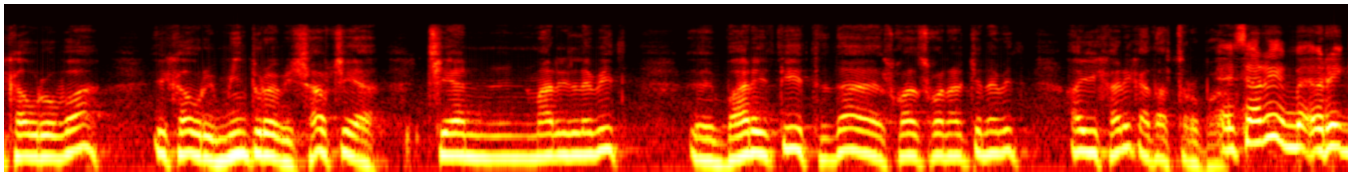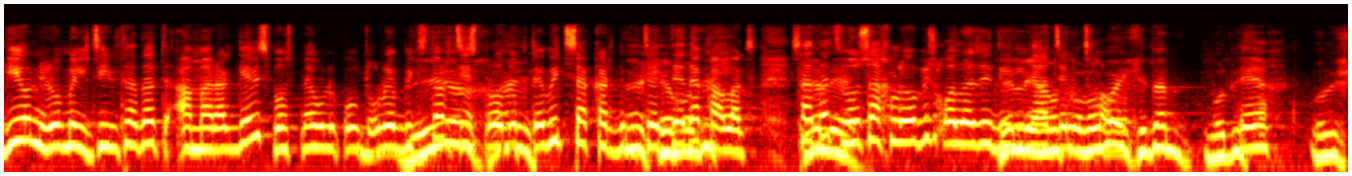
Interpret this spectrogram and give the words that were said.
იქაურობა იქაური მინდვრები სავსეა ციან მარილებით ბარიტით და სხვა სხვა ნარჩენებით აი იქ არის კატასტროფა. ეს არის რეგიონი, რომელიც ძირითადად ამარაგებს ბოსტნეული კულტურებით და რძის პროდუქტებით საქართველოს დედაქალაქს, სადაც მოსახლეობის ყველაზე დიდი ნაწილი ცხოვრობს. აი იქიდან მოდის მოდის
